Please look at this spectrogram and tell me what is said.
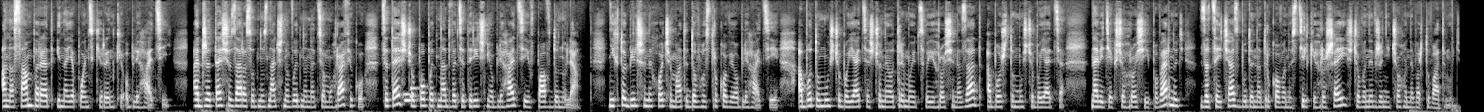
а насамперед і на японські ринки облігацій. Адже те, що зараз однозначно видно на цьому графіку, це те, що попит на 20-річні облігації впав до нуля. Ніхто більше не хоче мати довгострокові облігації, або тому, що бояться, що не отримують свої гроші назад, або ж тому, що бояться, навіть якщо гроші й повернуть, за цей час буде надруковано стільки грошей, що вони вже нічого не вартуватимуть.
